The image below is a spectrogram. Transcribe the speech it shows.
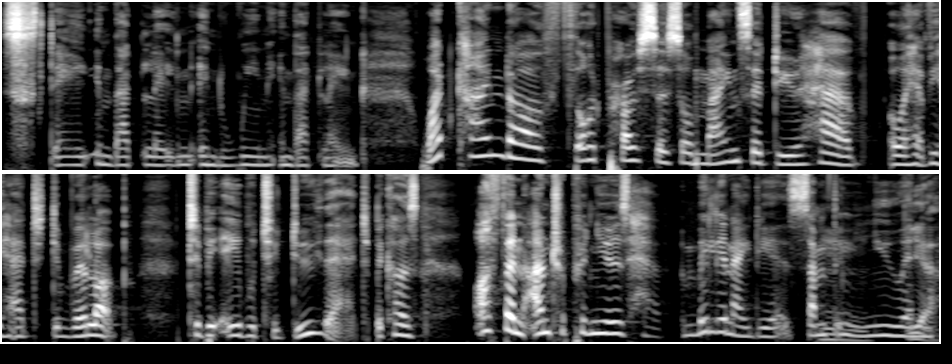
stay in that lane and win in that lane. What kind of thought process or mindset do you have, or have you had to develop to be able to do that? Because often entrepreneurs have a million ideas, something mm, new, and yeah.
